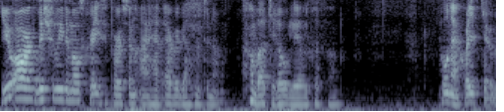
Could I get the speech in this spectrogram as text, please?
You are literally the most crazy person I have ever gotten to know. hon verkar rolig. Jag vill träffa henne. Hon är skitkul.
